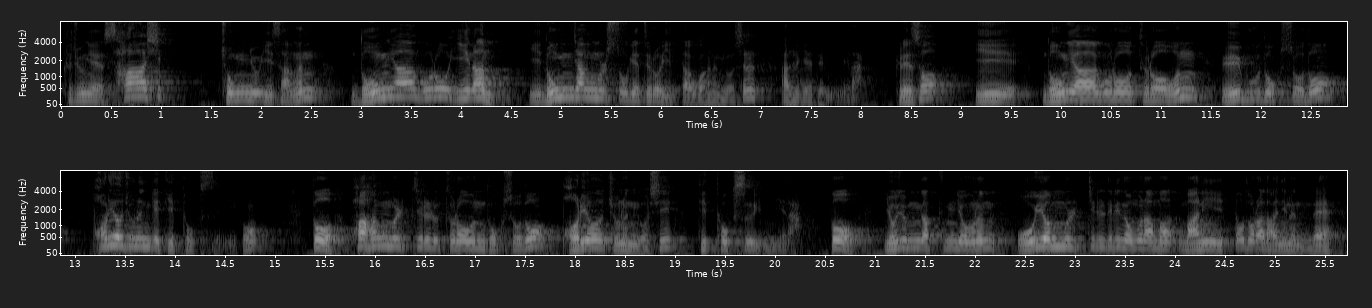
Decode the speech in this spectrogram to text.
그 중에 40 종류 이상은 농약으로 인한 이 농작물 속에 들어 있다고 하는 것을 알게 됩니다. 그래서 이 농약으로 들어온 외부 독소도 버려주는 게 디톡스이고 또 화학물질로 들어온 독소도 버려주는 것이 디톡스입니다. 또 요즘 같은 경우는 오염물질들이 너무나 많이 떠돌아다니는데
